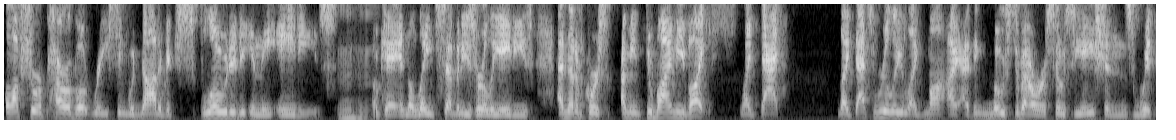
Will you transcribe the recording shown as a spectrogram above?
offshore powerboat racing would not have exploded in the 80s, mm-hmm. okay, in the late 70s, early 80s. And then, of course, I mean, through Miami Vice, like that, like that's really like my, I think most of our associations with,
